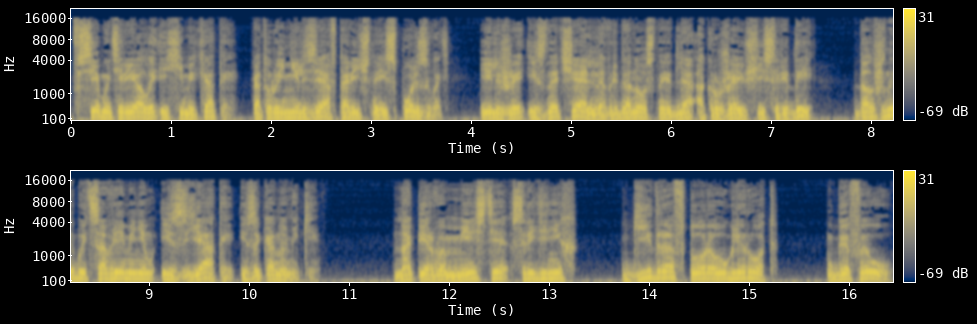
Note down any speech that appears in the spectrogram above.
Все материалы и химикаты, которые нельзя вторично использовать или же изначально вредоносные для окружающей среды, должны быть со временем изъяты из экономики. На первом месте среди них гидрофтороуглерод, ГФУ,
